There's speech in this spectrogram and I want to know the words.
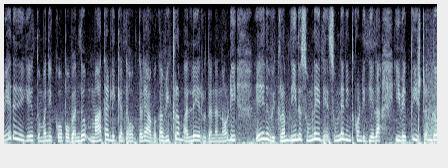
ವೇದನೆಗೆ ತುಂಬಾ ಕೋಪ ಬಂದು ಮಾತಾಡಲಿಕ್ಕೆ ಅಂತ ಹೋಗ್ತಾಳೆ. ಆವಾಗ ವಿಕ್ರಮ್ ಅಲ್ಲೇ ಇರೋದನ್ನು ನೋಡಿ, ಏನು ವಿಕ್ರಮ್? ನೀನು ಸುಮ್ಮನೆ ಇದೆಯಾ? ಸುಮ್ಮನೆ ನಿಂತ್ಕೊಂಡಿದ್ಯಲ್ಲ ಈ ವ್ಯಕ್ತಿ ಇಷ್ಟೊಂದು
